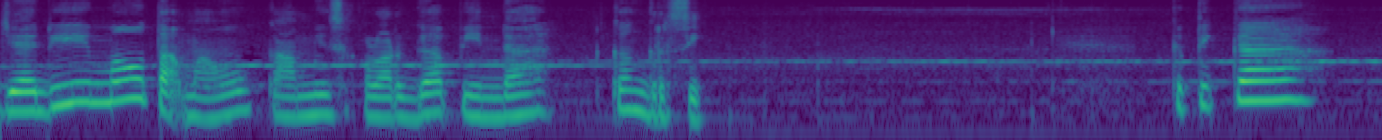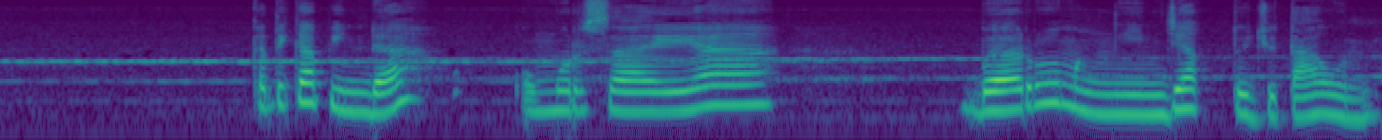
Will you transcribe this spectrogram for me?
Jadi mau tak mau kami sekeluarga pindah ke Gresik. Ketika ketika pindah, umur saya baru menginjak tujuh tahun.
